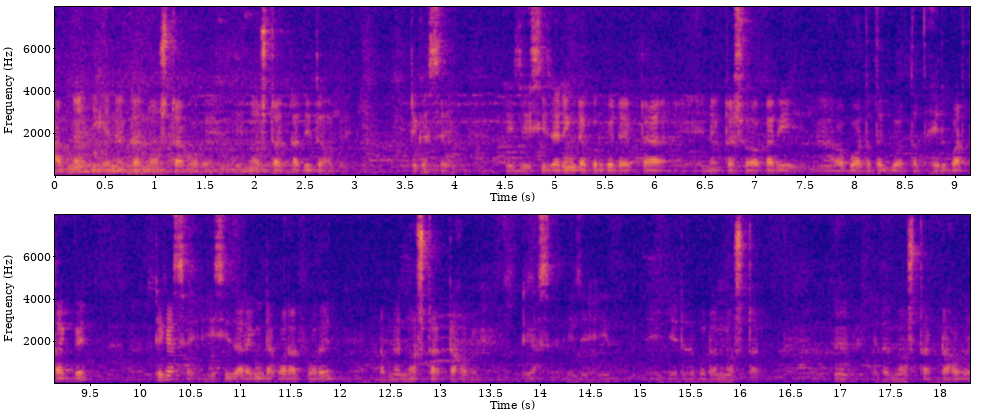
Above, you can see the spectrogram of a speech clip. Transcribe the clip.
আপনার এখানে একটা নস্টাক হবে। এই নস্টাকটা দিতে হবে, ঠিক আছে? এই যে সিজারিংটা করবে, এটা একটা একটা সহকারী অপারেটর থাকবে, অর্থাৎ হেল্পার থাকবে, ঠিক আছে? এই সিজারিংটা করার পরে আপনার নস্টাকটা হবে, ঠিক আছে? এই যে, এই- এই যে এটার উপরে নস্টাক হ্যাঁ এটা নস্টাকটা হবে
